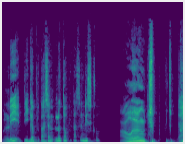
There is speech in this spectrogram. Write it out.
Beli tiga petasan, lu tau petasan disco? Tahu yang Nah.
